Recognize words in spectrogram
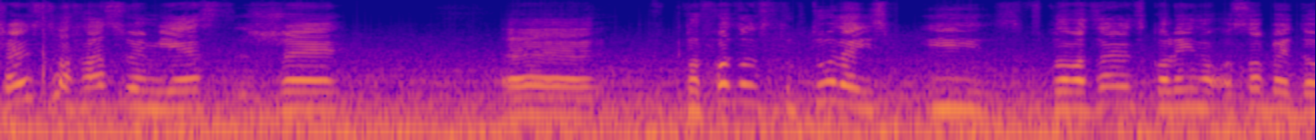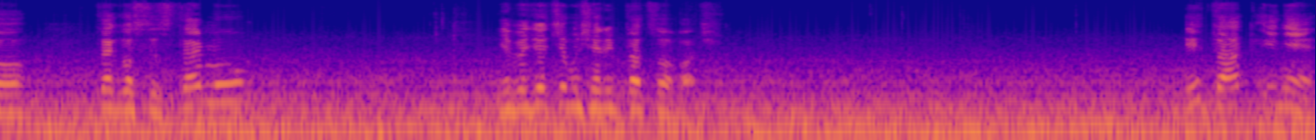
Często hasłem jest, że e, podchodząc w strukturę i, i wprowadzając kolejną osobę do tego systemu, nie będziecie musieli pracować. I tak, i nie.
